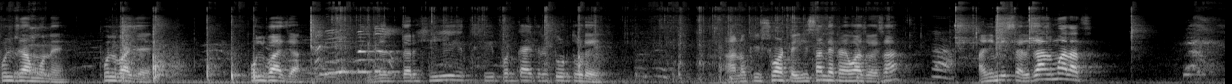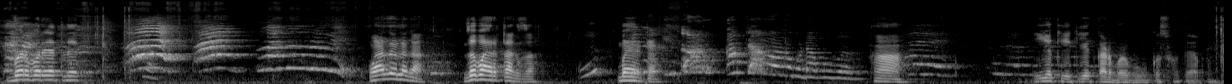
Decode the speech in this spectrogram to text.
फुलजामुन आहे. फुलभाज्या. आहे फुलभाज्या नंतर ही ही पण काहीतरी तुडतुड आहे. आणि ही शॉर्ट आहे ही संध्याकाळी वाजवायचा. आणि मिसाईल घाल मलाच. बरं बरं यातले वाजवलं का? जा बाहेर टाक जा. बाहेर टाक. हा. एक एक एक काढ बरं बघू कसं होतंय आपण.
